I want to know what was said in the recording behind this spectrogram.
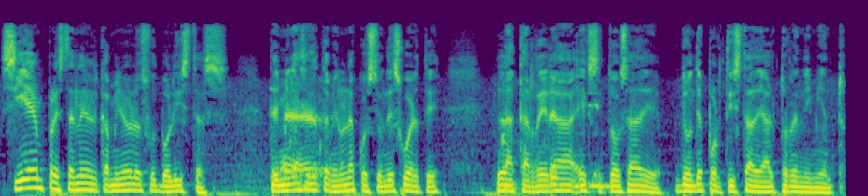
siempre están en el camino de los futbolistas. Termina siendo también una cuestión de suerte la carrera exitosa de, de un deportista de alto rendimiento.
